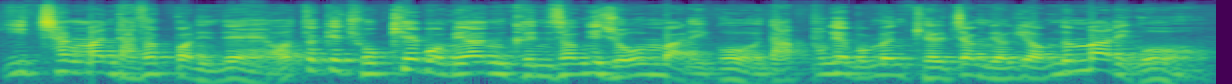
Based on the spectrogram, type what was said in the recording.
이창만 다섯 번인데 어떻게 좋게 보면 근성이 좋은 말이고 나쁘게 보면 결정력이 없는 말이고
